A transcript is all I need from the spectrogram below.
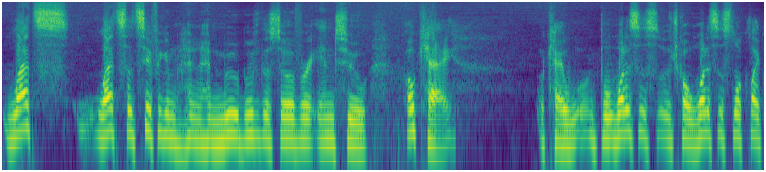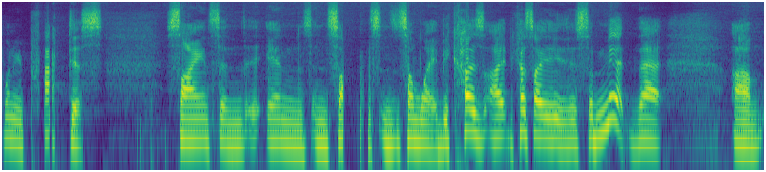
let's let's let's see if we can move move this over into okay, okay. But what is this? What does this look like when we practice science in, in, in science in some way? Because I because I submit that um,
